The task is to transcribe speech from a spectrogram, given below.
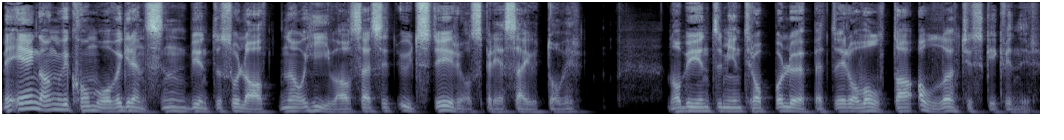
Med en gang vi kom over grensen, begynte soldatene å hive av seg sitt utstyr og spre seg utover. Nå begynte min tropp å løpe etter og voldta alle tyske kvinner.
